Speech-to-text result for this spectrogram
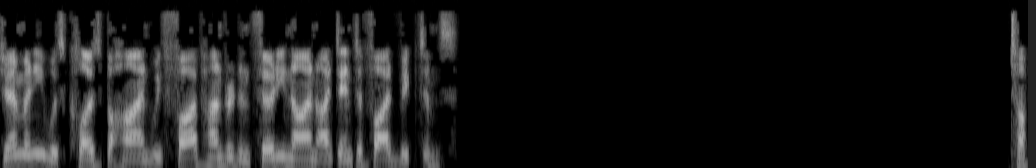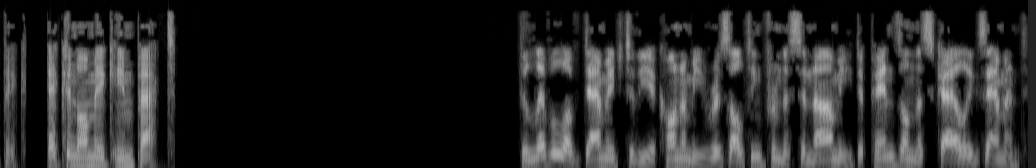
Germany was close behind with 539 identified victims. Topic: Economic impact. The level of damage to the economy resulting from the tsunami depends on the scale examined.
